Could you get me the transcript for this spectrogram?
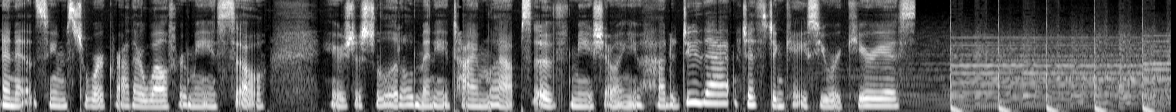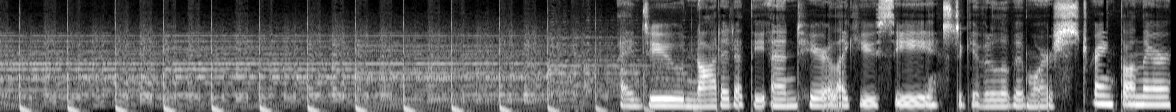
and it seems to work rather well for me. So here's just a little mini time lapse of me showing you how to do that, just in case you were curious. I do knot it at the end here like you see just to give it a little bit more strength on there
